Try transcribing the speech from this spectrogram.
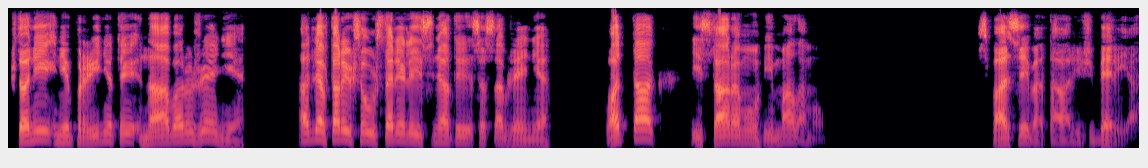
что они не приняты на вооружение, а для вторых, что устарели и сняты со снабжения. Вот так и старому, и малому. — Спасибо, товарищ Берия,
